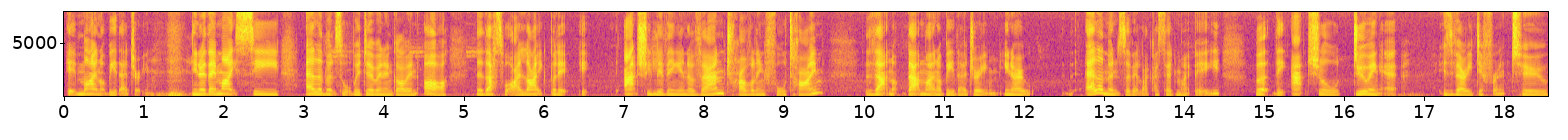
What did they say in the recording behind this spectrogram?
it might not be their dream. You know, they might see elements of what we're doing and going, ah, oh, no, that's what I like. But it, it actually living in a van, traveling full time, that not that might not be their dream. You know, elements of it, like I said, might be, but the actual doing it is very different to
